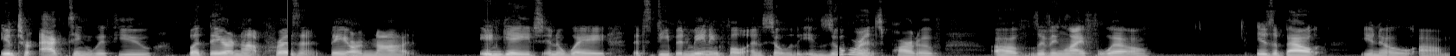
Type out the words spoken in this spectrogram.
interacting with you but they are not present they are not engaged in a way that's deep and meaningful. And so the exuberance part of of living life well is about you know um,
